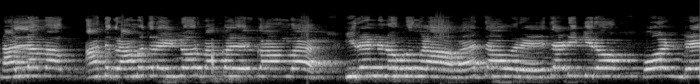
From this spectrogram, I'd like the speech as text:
நல்ல ம அந்த கிராமத்துல இன்னொரு மக்கள் இருக்காங்க. இரண்டு நோக்கங்களாக தவறே தடிக்கிறோம். ஒன்றே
